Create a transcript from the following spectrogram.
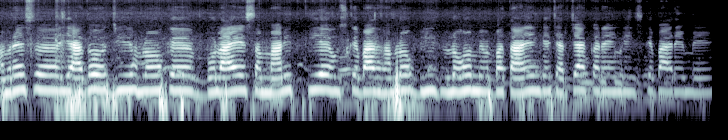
अमरेश यादव जी हम लोगों के बुलाए, सम्मानित किए, उसके बाद हम लोग भी लोगों में बताएँगे, चर्चा करेंगे इसके बारे में।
